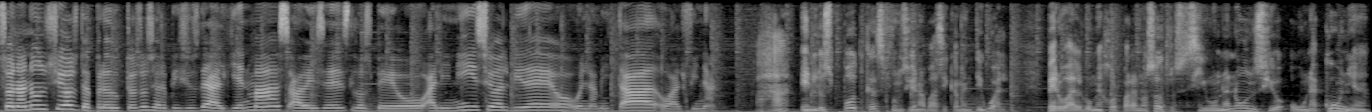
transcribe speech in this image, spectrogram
Son anuncios de productos o servicios de alguien más. A veces los veo al inicio del video o en la mitad o al final. Ajá, en los podcasts funciona básicamente igual, pero algo mejor para nosotros. Si un anuncio o una cuña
